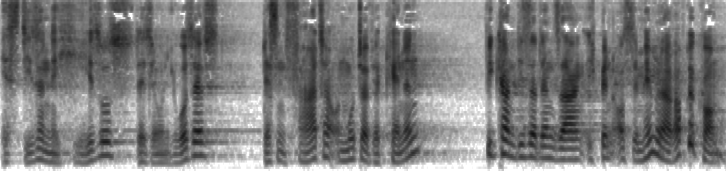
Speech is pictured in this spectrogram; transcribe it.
ist dieser nicht Jesus, der Sohn Josefs, dessen Vater und Mutter wir kennen? Wie kann dieser denn sagen, ich bin aus dem Himmel herabgekommen?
